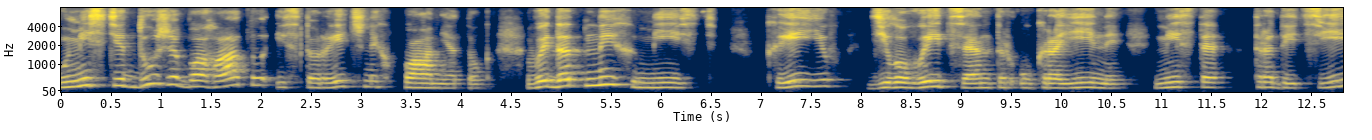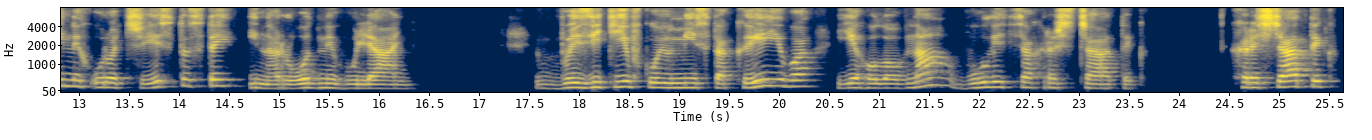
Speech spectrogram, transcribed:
У місті дуже багато історичних пам'яток, видатних місць. Київ діловий центр України, місце традиційних урочистостей і народних гулянь. Визитівкою міста Києва є головна вулиця Хрещатик. Хрещатик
